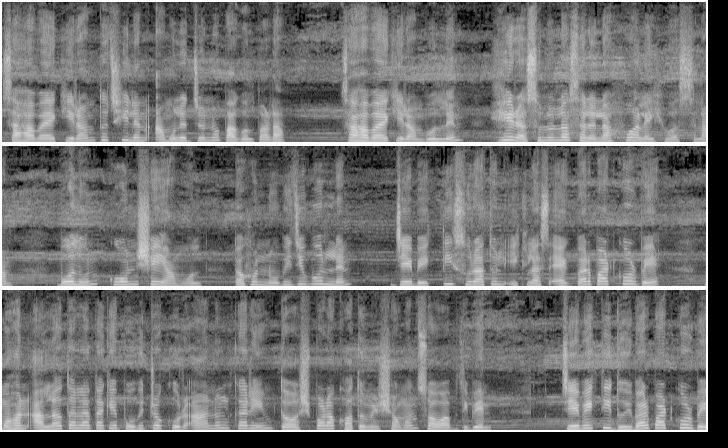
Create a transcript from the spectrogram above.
সাহাবায় কিরাম তো ছিলেন আমলের জন্য পাগলপাড়া। সাহাবায় কিরাম বললেন, হে রাসুল্লাহ সাল্লাহু আলহিউসালাম বলুন কোন সেই আমল? তখন নবীজি বললেন, যে ব্যক্তি সুরাতুল ইকলাস একবার পাঠ করবে, মহান আল্লাহ তালা তাকে পবিত্র কোরআনুল কারিম দশ পড়া খতমের সমান সওয়াব দিবেন। যে ব্যক্তি দুইবার পাঠ করবে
